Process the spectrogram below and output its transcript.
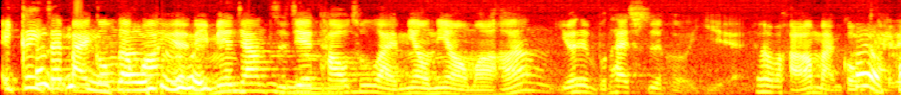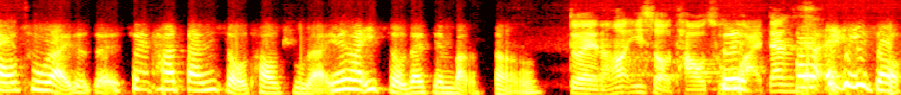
哎、可以在白宫的花园里面这样直接掏出来尿尿吗？好像有点不太适合耶，因为好像蛮公他有。掏出来，对不对？所以他单手掏出来，因为他一手在肩膀上，对，然后一手掏出来，但是他一手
